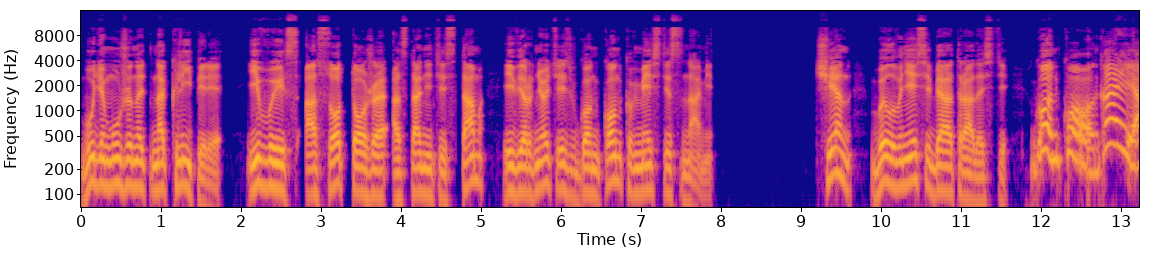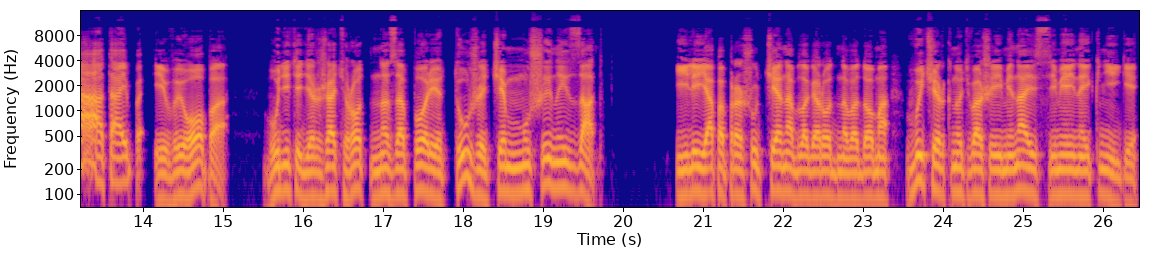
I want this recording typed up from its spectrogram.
будем ужинать на клипере, и вы с осо тоже останетесь там и вернетесь в Гонконг вместе с нами. Чен был вне себя от радости. «Гонконг, а я тайп...» «И вы оба будете держать рот на запоре туже, чем мушиный зад. Или я попрошу Чена благородного дома вычеркнуть ваши имена из семейной книги.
